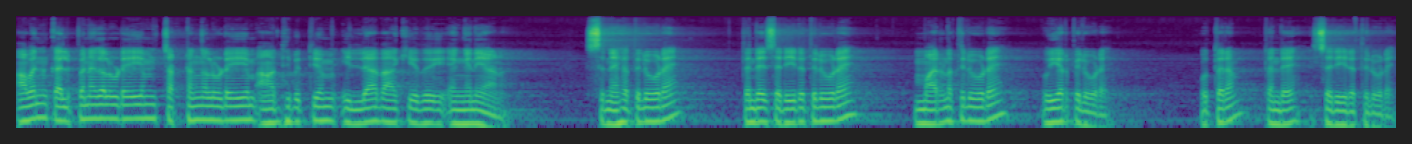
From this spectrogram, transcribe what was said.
അവൻ കൽപ്പനകളുടെയും ചട്ടങ്ങളുടെയും ആധിപത്യം ഇല്ലാതാക്കിയത് എങ്ങനെയാണ്? സ്നേഹത്തിലൂടെ തന്റെ ശരീരത്തിലൂടെ മരണത്തിലൂടെ ഉയർപ്പിലൂടെ. ഉത്തരം തന്റെ ശരീരത്തിലൂടെ.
